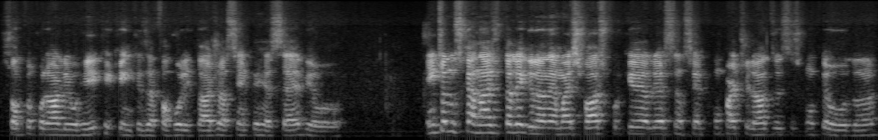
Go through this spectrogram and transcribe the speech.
Só procurar ali o Rick, quem quiser favoritar já sempre recebe o, Entra nos canais do Telegram, né? É mais fácil porque ali são sempre compartilhados esses conteúdos, né?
